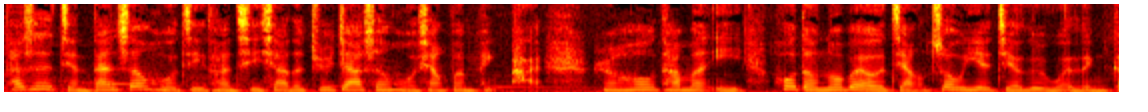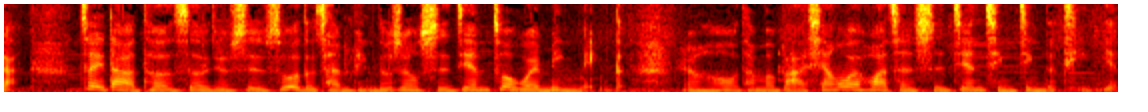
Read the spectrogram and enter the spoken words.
它是简单生活集团旗下的居家生活香氛品牌，然后他们以获得诺贝尔奖昼夜节律为灵感，最大的特色就是所有的产品都是用时间作为命名的，然后他们把香味化成时间情境的体验。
